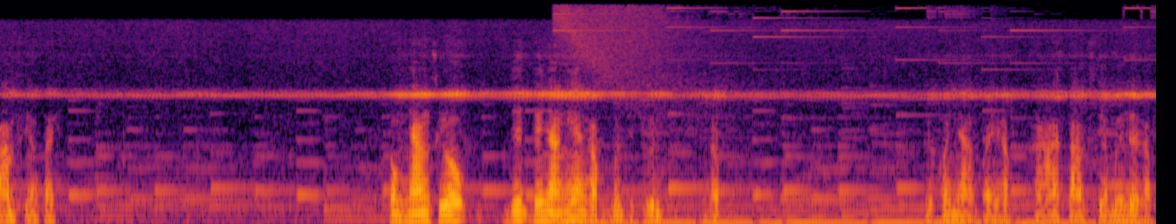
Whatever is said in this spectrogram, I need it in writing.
ตามเสียงไป ต้องยางเสือเยอะยางแห้งครับมันจะตื้นนะครับเดี๋ยวค่อยยางไปครับ หาตามเสียงไปเรื่อยครับ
